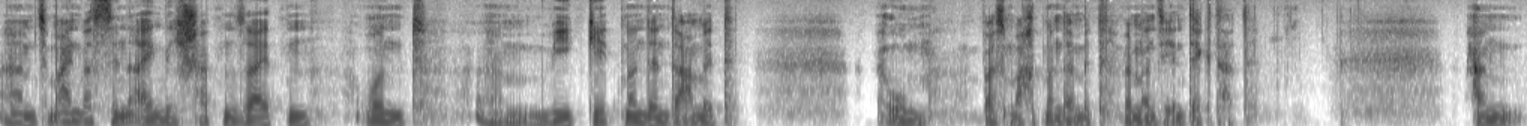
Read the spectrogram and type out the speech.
ähm, zum einen, was sind eigentlich Schattenseiten und wie geht man denn damit um? Was macht man damit, wenn man sie entdeckt hat? Ähm,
